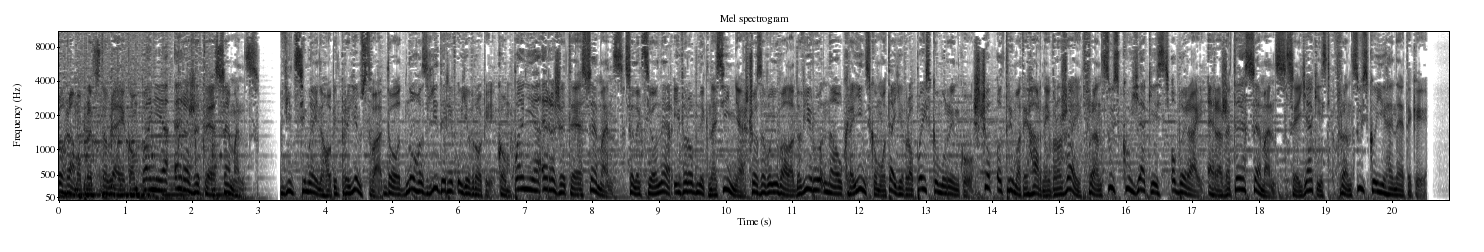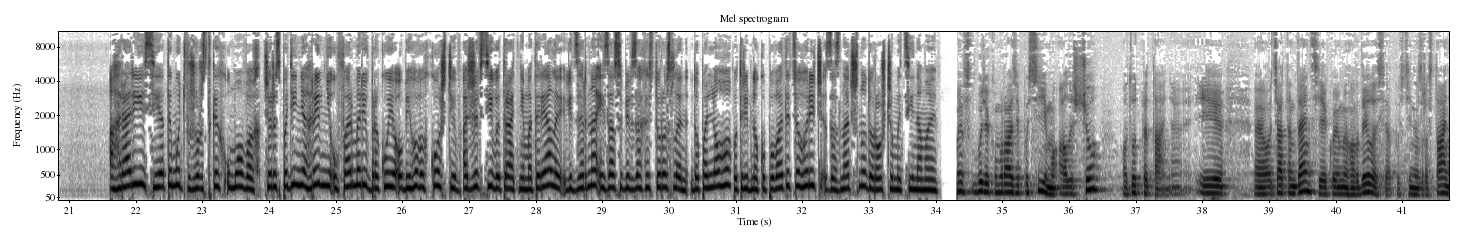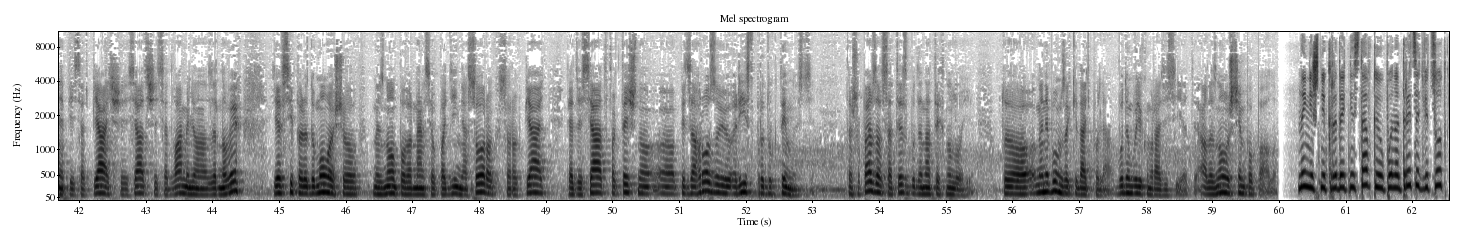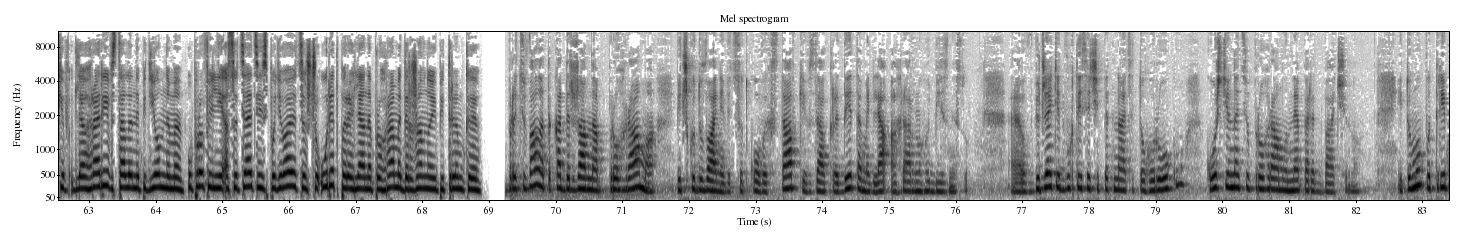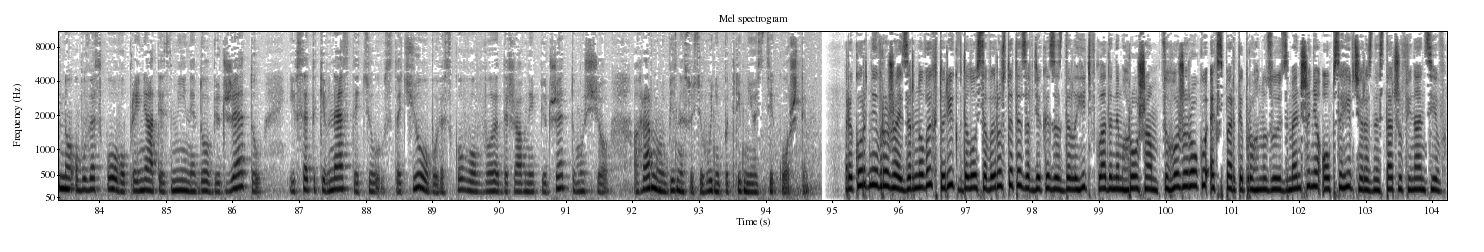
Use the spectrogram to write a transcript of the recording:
Програму представляє компанія ЕРАЖТ Семенс. Від сімейного підприємства до одного з лідерів у Європі. Компанія ЕРАЖТ Семенс, селекціонер і виробник насіння, що завоювала довіру на українському та європейському ринку. Щоб отримати гарний врожай, французьку якість обирай. ЕРАЖТ Семенс це якість французької генетики. Аграрії сіятимуть в жорстких умовах. Через падіння гривні у фермерів бракує обігових коштів, адже всі витратні матеріали від зерна і засобів захисту рослин до пального потрібно купувати цьогоріч за значно дорожчими цінами. Ми в будь-якому разі посіємо, але що? Отут питання. І е, оця тенденція, якою ми гордилися, постійне зростання 55, 60, 62 мільйона зернових, є всі передумови, що ми знову повернемося в падіння 40, 45, 50, фактично е, під загрозою ріст продуктивності. Тому що, перш за все, тиск буде на технології. То ми не будемо закидати поля, будемо в будь-якому разі сіяти, але знову з чим попало. Нинішні кредитні ставки у понад 30% для аграріїв стали непідйомними. У профільній асоціації сподіваються, що уряд перегляне програми державної підтримки. Працювала така державна програма відшкодування відсоткових ставків за кредитами для аграрного бізнесу. Е, В бюджеті 2015 року коштів на цю програму не передбачено. І тому потрібно обов'язково прийняти зміни до бюджету і все-таки внести цю статтю обов'язково в державний бюджет, тому що аграрному бізнесу сьогодні потрібні ось ці кошти. Рекордний врожай зернових торік вдалося виростити завдяки заздалегідь вкладеним грошам. Цього ж року експерти прогнозують зменшення обсягів через нестачу фінансів.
